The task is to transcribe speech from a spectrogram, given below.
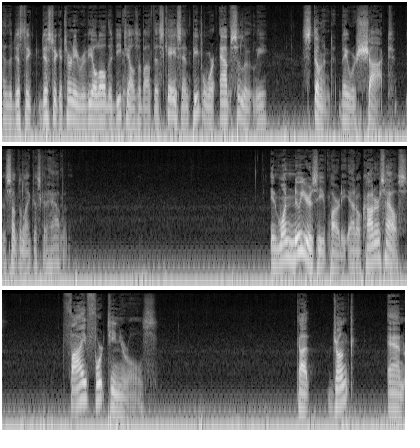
And the district district attorney revealed all the details about this case, and people were absolutely stunned. They were shocked that something like this could happen. In one New Year's Eve party at O'Connor's house, five 14 year olds got drunk and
